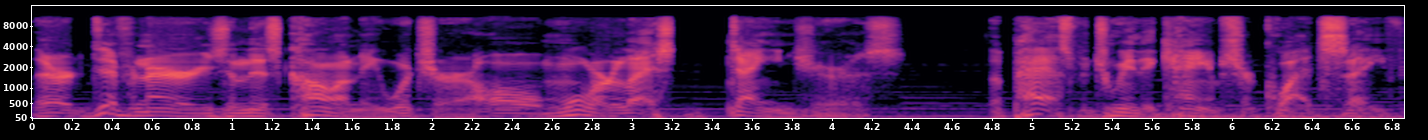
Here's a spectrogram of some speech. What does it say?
There are different areas in this colony which are all more or less dangerous. The paths between the camps are quite safe,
